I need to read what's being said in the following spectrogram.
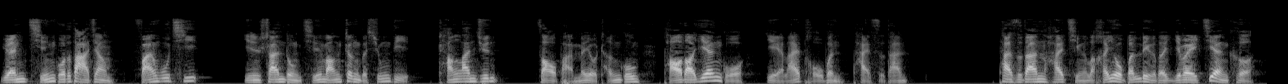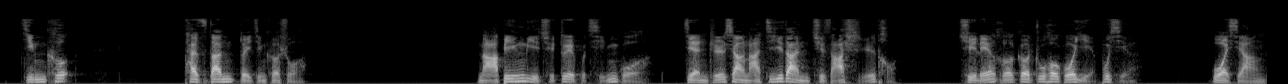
原秦国的大将樊於期。因煽动秦王政的兄弟长安君造反没有成功，逃到燕国也来投奔太子丹。太子丹还请了很有本领的一位剑客荆轲。太子丹对荆轲说：“拿兵力去对付秦国，简直像拿鸡蛋去砸石头；去联合各诸侯国也不行。我想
